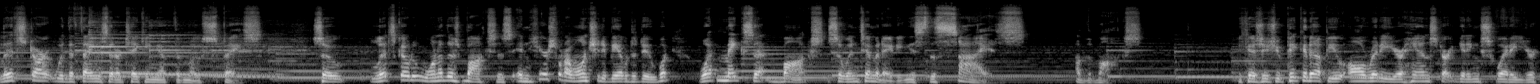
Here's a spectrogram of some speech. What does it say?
let's start with the things that are taking up the most space. So let's go to one of those boxes and here's what I want you to be able to do. What what makes that box so intimidating is the size of the box. Because as you pick it up, you already your hands start getting sweaty, your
